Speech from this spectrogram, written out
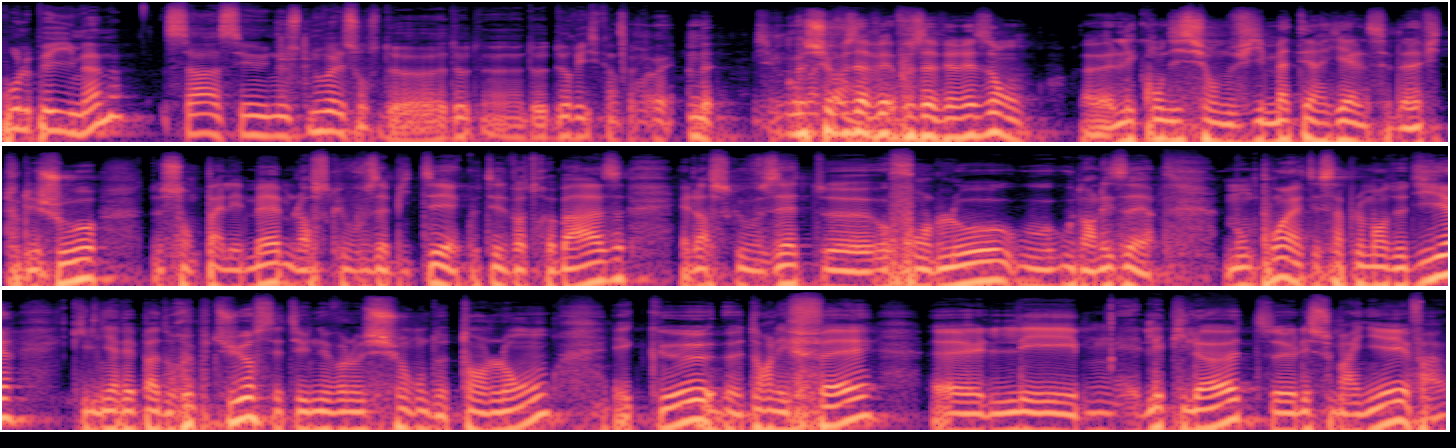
pour le pays même. Ça, c'est une nouvelle source de, de, de, risque. En fait. Monsieur, vous avez, vous avez raison. Euh, les conditions de vie matérielles, celles de la vie de tous les jours, ne sont pas les mêmes lorsque vous habitez à côté de votre base et lorsque vous êtes euh, au fond de l'eau ou, dans les airs. Mon point était simplement de dire qu'il n'y avait pas de rupture, c'était une évolution de temps long et que euh, dans les faits, les, les, pilotes, euh, les sous-mariniers, enfin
